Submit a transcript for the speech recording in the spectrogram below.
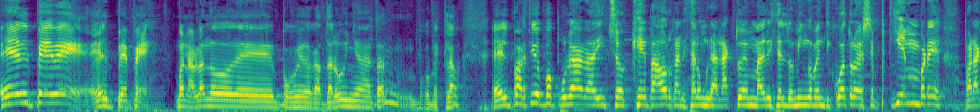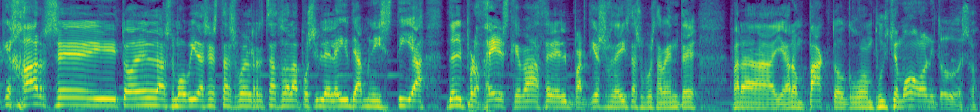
El PB, el PP. Bueno, hablando de un poco de Cataluña, tal, un poco mezclado. El Partido Popular ha dicho que va a organizar un gran acto en Madrid el domingo 24 de septiembre para quejarse y todas las movidas estas por el rechazo a la posible ley de amnistía del proceso que va a hacer el Partido Socialista supuestamente para llegar a un pacto con Puigdemont y todo eso.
